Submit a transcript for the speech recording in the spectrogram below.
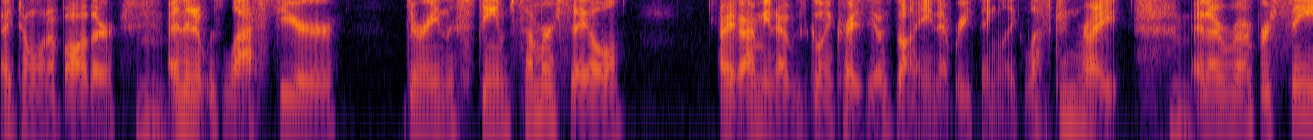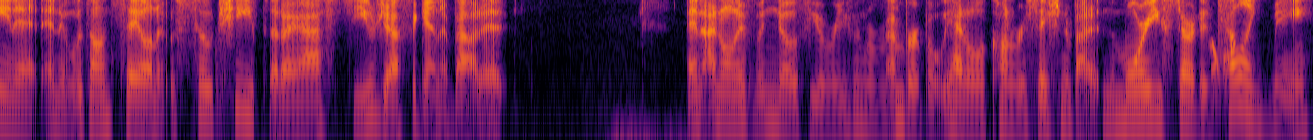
I don't want to bother. Hmm. And then it was last year during the Steam summer sale. I, I mean, I was going crazy. I was buying everything like left and right. Hmm. And I remember seeing it and it was on sale and it was so cheap that I asked you, Jeff, again about it and I don't even know if you even remember, but we had a little conversation about it. And the more you started telling me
